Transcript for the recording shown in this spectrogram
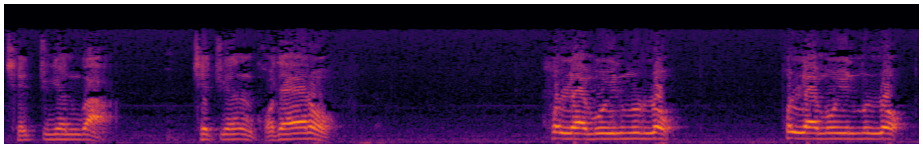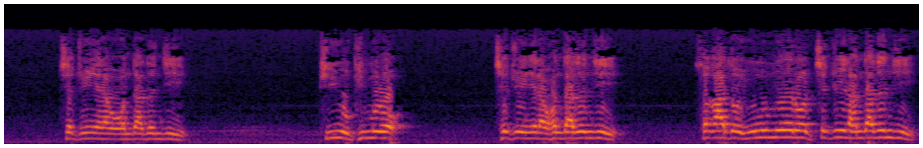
채중현과 채중현은 그대로 본래 무일물로, 본래 무일물로 채중현이라고 한다든지, 비유, 비무로 채중현이라고 한다든지, 서가도 유묘로 채중현 한다든지,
